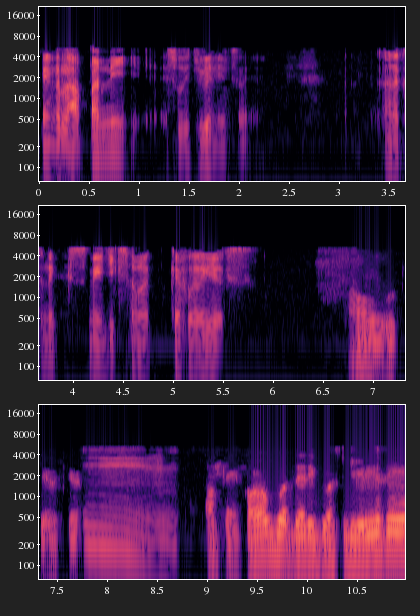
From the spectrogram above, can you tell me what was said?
yang ke-8 nih sulit juga nih ada Knicks, Magic sama Cavaliers Oh, oke oke. hmm Oke, kalau buat dari gua sendiri sih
